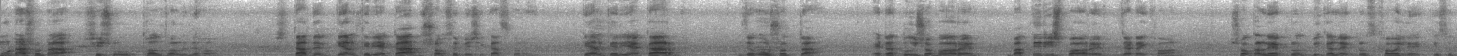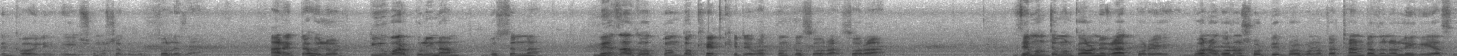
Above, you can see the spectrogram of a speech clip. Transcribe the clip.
মোটা সোটা শিশু, থলথলে দেহ, তাদের ক্যালকেরিয়া কার্ভ সবচেয়ে বেশি কাজ করে। ক্যালকেরিয়া কার্ভ যে ওষুধটা এটা দুইশো পাওয়ারের বা তিরিশ পাওয়ারের যেটাই খাওয়ান, সকালে এক ডোজ, বিকালে এক ডোজ খাওয়াইলে, কিছুদিন খাওয়াইলে এই সমস্যাগুলো চলে যায়। আরেকটা হইল টিউবার কুলিনাম বুঝছেন না? মেজাজ অত্যন্ত খেটখেটে, অত্যন্ত চড়া চড়া। যেমন তেমন কারণে রাগ করে, ঘন ঘন সর্দির প্রবণতা, ঠান্ডা যেন লেগেই আছে।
